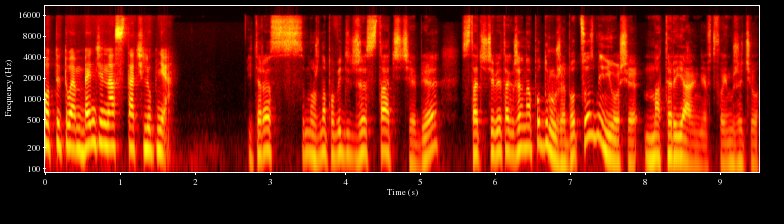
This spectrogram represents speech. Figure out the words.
pod tytułem Będzie nas stać lub nie. I teraz można powiedzieć, że stać ciebie, stać ciebie także na podróże, bo co zmieniło się materialnie w twoim życiu?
